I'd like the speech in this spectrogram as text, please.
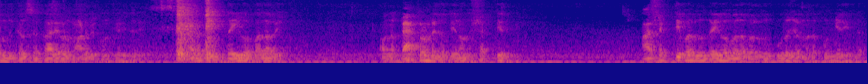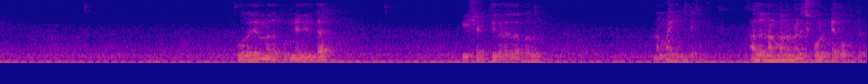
ಒಂದು ಕೆಲಸ ಕಾರ್ಯಗಳು ಮಾಡಬೇಕು ಅಂತ ಹೇಳಿದರೆ ಅದಕ್ಕೆ ಒಂದು ದೈವ ಬಲ ಬೇಕು. ಅವನ ಬ್ಯಾಕ್ಗ್ರೌಂಡಲ್ಲಿ ಒಂದು ಏನೋ ಒಂದು ಶಕ್ತಿ ಇರಬೇಕು ಆ ಶಕ್ತಿ ಬರೆದು ದೈವ ಬಲ ಬರೆದು ಪೂರ್ವಜನ್ಮದ ಪುಣ್ಯದಿಂದ. ಪೂರ್ವಜನ್ಮದ ಪುಣ್ಯದಿಂದ ಈ ಶಕ್ತಿಗಳೆಲ್ಲ ಬರುವುದು ನಮ್ಮ ಹಿಂದೆ. ಅದು ನಮ್ಮನ್ನು ನಡೆಸಿಕೊಂಡೇ ಹೋಗ್ತದೆ.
